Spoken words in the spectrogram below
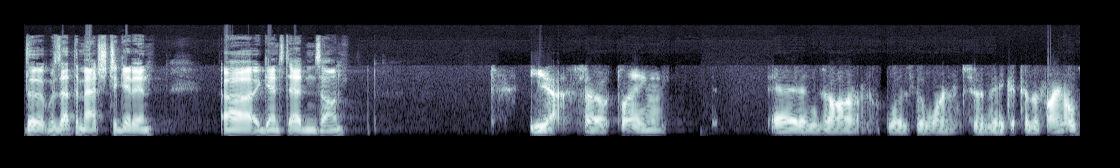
the was that the match to get in uh, against ed and Zaun yeah. So playing ed and Zaun was the one to make it to the finals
